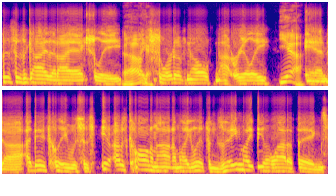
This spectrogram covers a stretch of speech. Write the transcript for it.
this is a guy that I actually Oh, okay. like, sort of know, not really. Yeah. And uh, I basically was just, you know, I was calling him out. I'm like, listen, Zane might be a lot of things,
